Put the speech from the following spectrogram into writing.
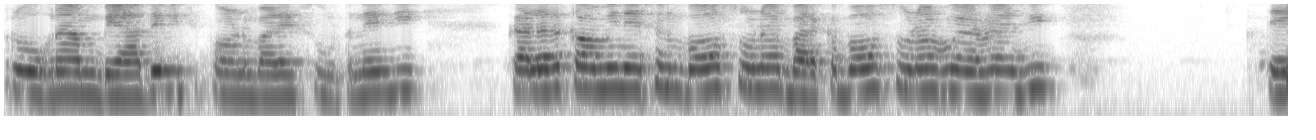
ਪ੍ਰੋਗਰਾਮ ਵਿਆਹ ਦੇ ਵਿੱਚ ਪਾਉਣ ਵਾਲੇ ਸੂਟ ਨੇ ਜੀ। ਕਲਰ ਕੰਬੀਨੇਸ਼ਨ ਬਹੁਤ ਸੋਹਣਾ, ਵਰਕ ਬਹੁਤ ਸੋਹਣਾ ਹੋਇਆ ਹੋਇਆ ਜੀ। ਤੇ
